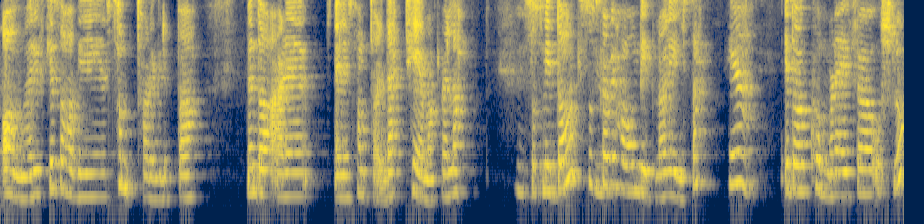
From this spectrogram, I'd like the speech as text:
Annenhver uke så har vi samtalegrupper, men da er det Eller samtale, det er temakvelder. Sånn som i dag, så skal vi ha om bipolar lidelse. Ja. I dag kommer det fra Oslo,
